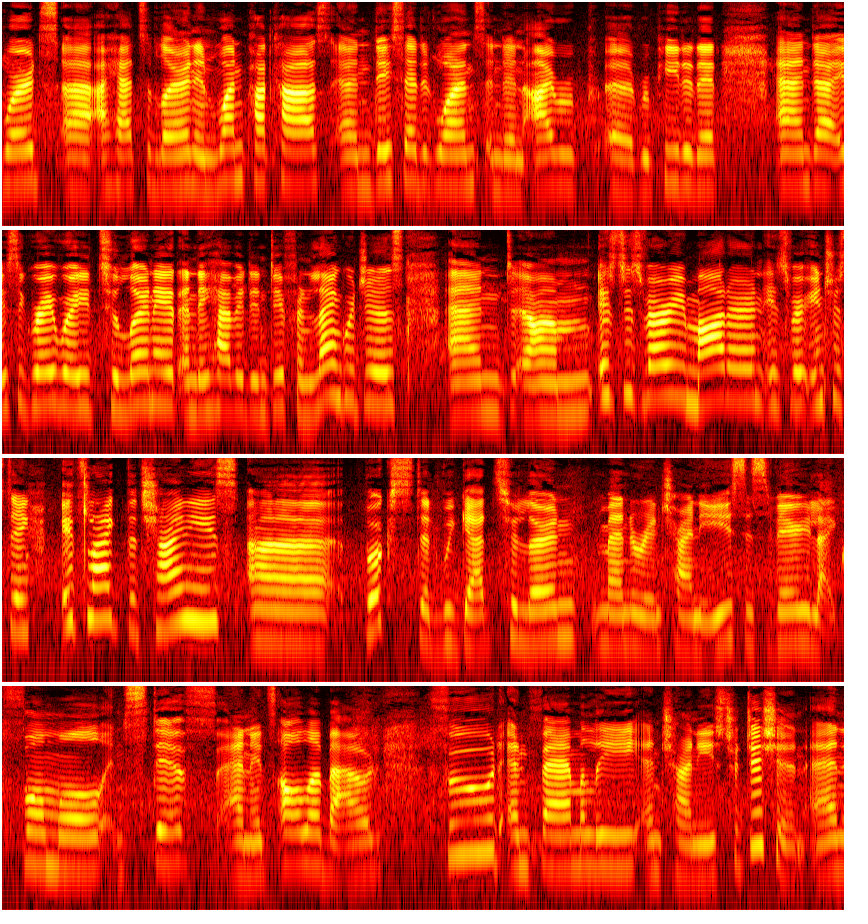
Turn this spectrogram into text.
words uh, I had to learn in one podcast and they said it once and then I re uh, repeated it. And uh, it's a great way to learn it and they have it in different languages. And um, it's just very modern it's very interesting. It's like the Chinese uh, books that we get to learn Mandarin Chinese. Is very like formal and stiff and it's all about food and family and Chinese tradition and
